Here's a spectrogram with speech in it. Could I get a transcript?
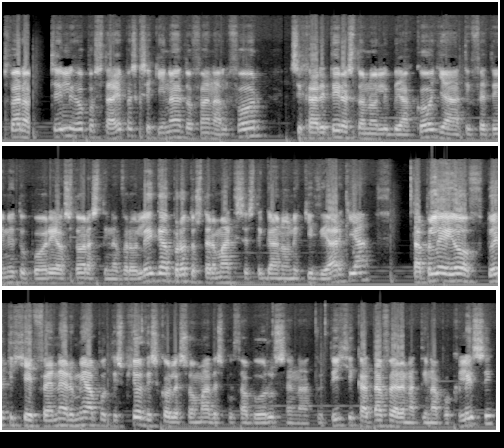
Καλησπέρα Βασίλη, όπως τα είπες ξεκινάει το Final Four. Συγχαρητήρια στον Ολυμπιακό για τη φετινή του πορεία ως τώρα στην Ευρωλίγκα. Πρώτος τερμάτισε στην κανονική διάρκεια. Στα play-off του έτυχε η Φενέρ, μία από τις πιο δύσκολες ομάδες που θα μπορούσε να του τύχει. Κατάφερε να την αποκλείσει.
